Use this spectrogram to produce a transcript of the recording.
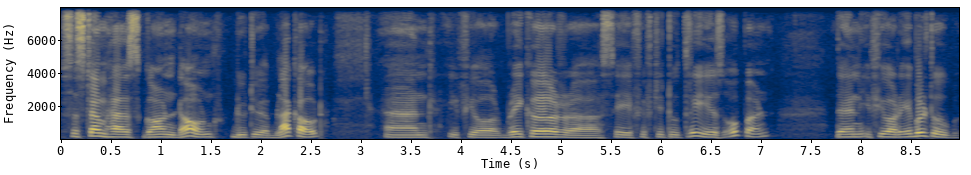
system has gone down due to a blackout and if your breaker uh, say 523 is open then if you are able to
